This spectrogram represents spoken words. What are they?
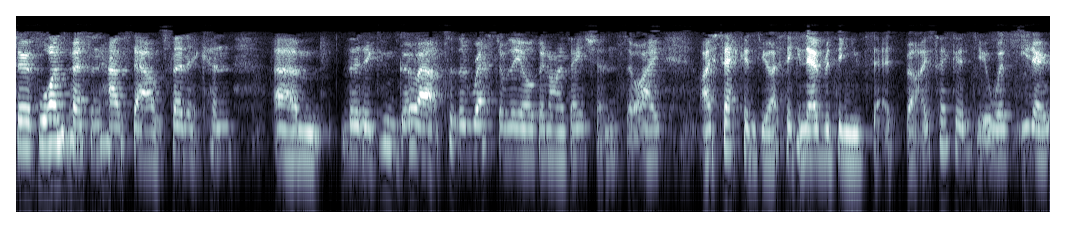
So if one person has doubts, then it can um, then it can go out to the rest of the organisation. So I, I second you. I think in everything you've said, but I second you with you know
